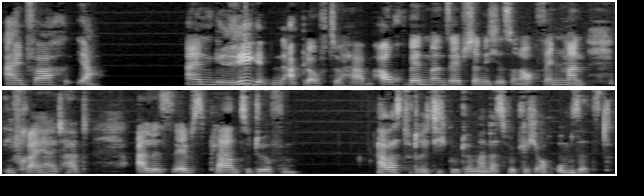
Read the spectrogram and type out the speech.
einfach, ja, einen geregelten Ablauf zu haben, auch wenn man selbstständig ist und auch wenn man die Freiheit hat, alles selbst planen zu dürfen. Aber es tut richtig gut, wenn man das wirklich auch umsetzt.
